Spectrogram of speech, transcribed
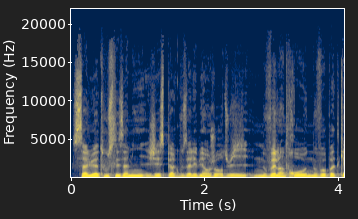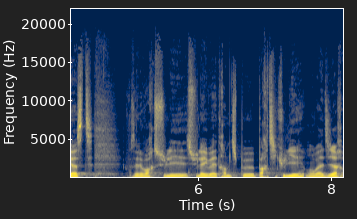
Salut à tous les amis, j'espère que vous allez bien aujourd'hui. Nouvelle intro, nouveau podcast. Vous allez voir que celui-là, il va être un petit peu particulier, on va dire.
